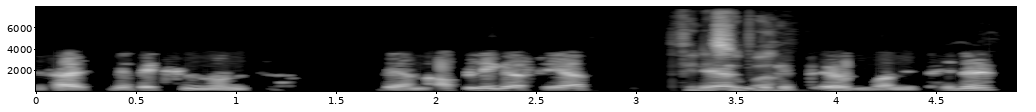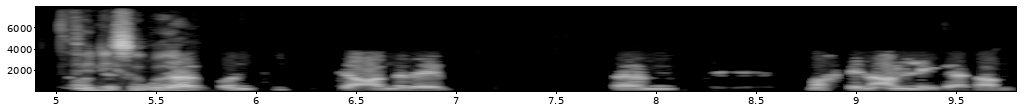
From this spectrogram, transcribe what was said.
das heißt, wir wechseln uns, wer einen Ableger fährt, Find der übergibt irgendwann die Pinne Find und das Ruder und der andere ähm, macht den Anleger dann.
